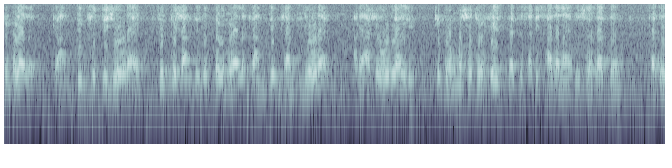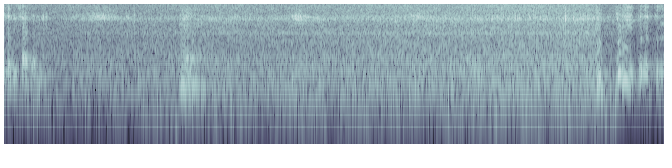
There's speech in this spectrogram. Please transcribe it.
हे मिळालं की अंतिम शुद्धीची ओढ आहे. चित्त शांतीचं फळ मिळालं की अंतिम शांतीची ओढ आहे. आणि अशी ओढ लागली की ब्रह्मसूत्र हेच त्याच्यासाठी साधन आहे दुसरं साध्य त्याच्यासाठी साधन नाही. जरी इतरत्र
